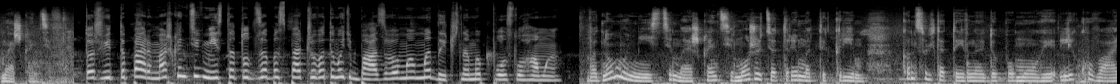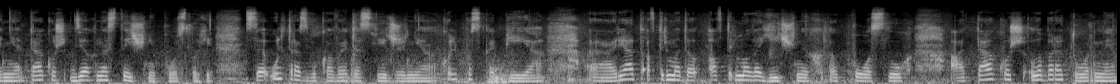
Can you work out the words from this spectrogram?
мешканців. Тож відтепер мешканців міста тут забезпечуватимуть базовими медичними послугами. В одному місці мешканці можуть отримати, крім консультативної допомоги, лікування, також діагностичні послуги. Це ультразвукове дослідження, кольпоскопія, е, ряд офтальмологічних е, послуг, а також лабораторне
